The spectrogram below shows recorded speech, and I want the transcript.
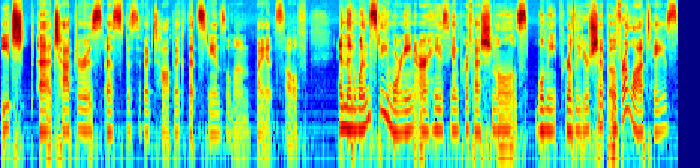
Each uh, chapter is a specific topic that stands alone by itself. And then Wednesday morning, our Hays Young professionals will meet for leadership over lattes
